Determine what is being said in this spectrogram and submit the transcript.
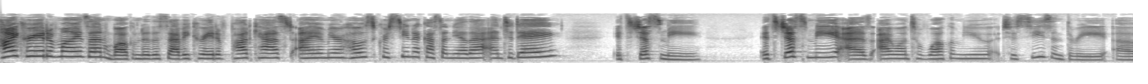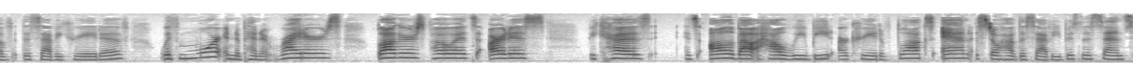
Hi, creative minds, and welcome to the Savvy Creative Podcast. I am your host, Christina Castañeda, and today it's just me. It's just me as I want to welcome you to season three of The Savvy Creative with more independent writers, bloggers, poets, artists, because it's all about how we beat our creative blocks and still have the savvy business sense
